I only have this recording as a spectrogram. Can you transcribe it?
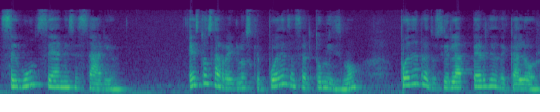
según sea necesario. Estos arreglos que puedes hacer tú mismo pueden reducir la pérdida de calor.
